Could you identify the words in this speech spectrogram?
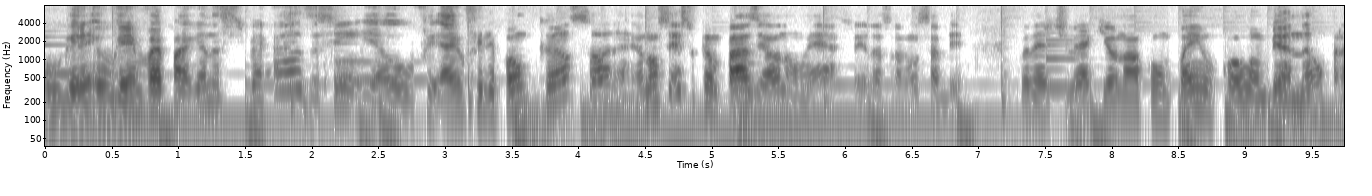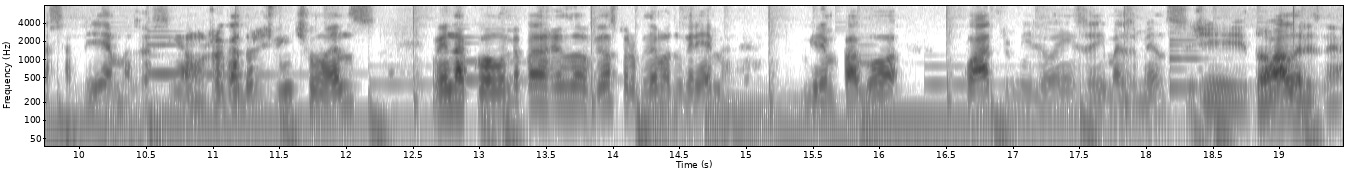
o Grêmio, o Grêmio vai pagando esses pecados, assim. E o, aí o Filipão cansa, né? Eu não sei se o Campaz é ou não é, isso aí nós só vamos saber quando ele estiver aqui. Eu não acompanho o colombianão para saber, mas, assim, é um jogador de 21 anos vem na Colômbia para resolver os problemas do Grêmio, né? O Grêmio pagou 4 milhões aí, mais ou menos, de dólares, né?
